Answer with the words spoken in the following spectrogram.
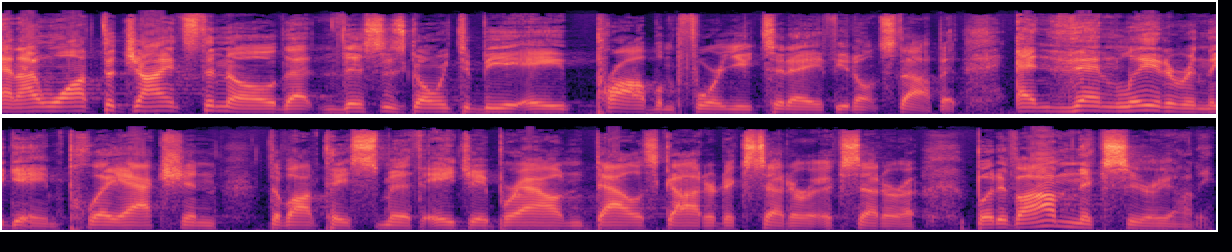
And I want the Giants to know that this is going to be a problem for you today if you don't stop it. And then later in the game, play action, DeVonta Smith, A.J. Brown, Dallas Goedert, et cetera, et cetera. But if I'm Nick Sirianni,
